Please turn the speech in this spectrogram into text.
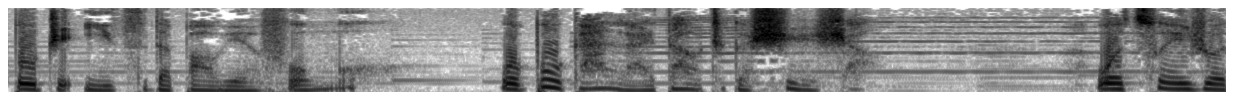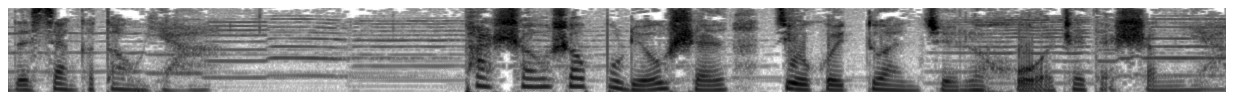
不止一次的抱怨父母。我不该来到这个世上，我脆弱的像个豆芽，怕稍稍不留神就会断绝了活着的生涯。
